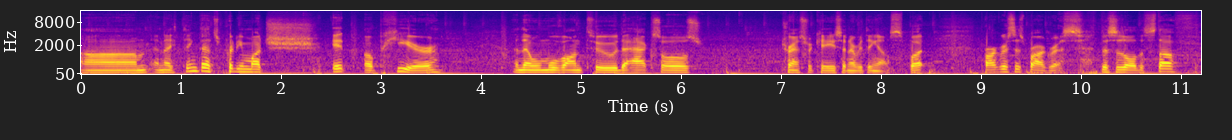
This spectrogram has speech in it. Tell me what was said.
um, and I think that's pretty much it up here. And then we'll move on to the axles, transfer case, and everything else. But progress is progress. This is all the stuff.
